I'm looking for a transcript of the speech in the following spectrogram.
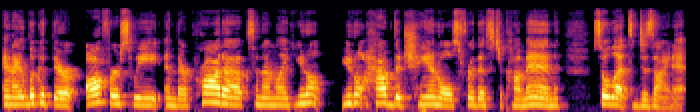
And I look at their offer suite and their products, and I'm like, you don't you don't have the channels for this to come in. So let's design it.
